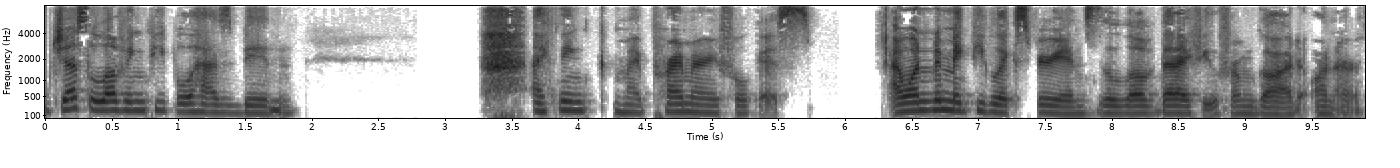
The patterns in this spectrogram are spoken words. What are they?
just loving people has been i think my primary focus. I wanted to make people experience the love that i feel from god on earth.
